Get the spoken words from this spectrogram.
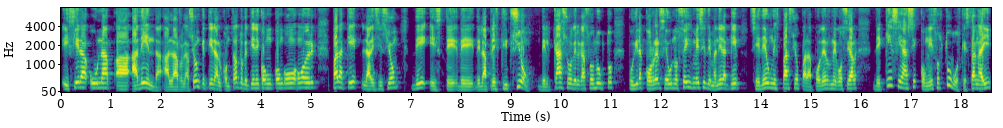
hiciera una uh, adenda a la relación que tiene, al contrato que tiene con, con, con Odebrecht, para que la decisión de, este, de, de, la prescripción del caso del gasoducto pudiera correrse unos seis meses, de manera que se dé un espacio para poder negociar de qué se hace con esos tubos que están ahí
